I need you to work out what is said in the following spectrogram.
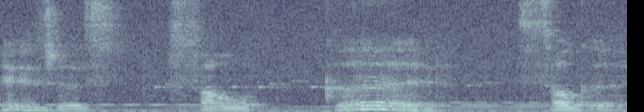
It is just so good. So good.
